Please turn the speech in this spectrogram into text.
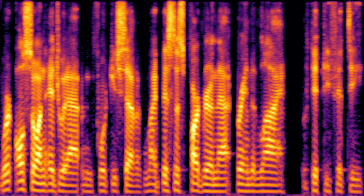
We're also on Edgewood Avenue, 427. My business partner in that, Brandon Lai, we're 50-50.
